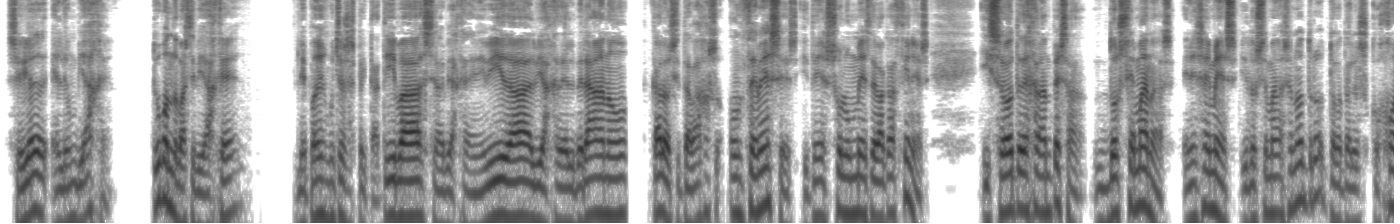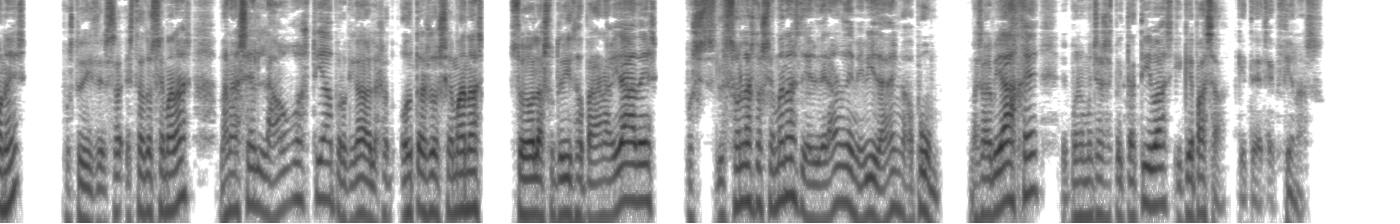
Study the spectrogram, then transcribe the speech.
sería el de un viaje. Tú cuando vas de viaje le pones muchas expectativas, será el viaje de mi vida, el viaje del verano. Claro, si trabajas 11 meses y tienes solo un mes de vacaciones y solo te deja la empresa dos semanas en ese mes y dos semanas en otro, tócate los cojones, pues tú dices, estas dos semanas van a ser la hostia porque claro, las otras dos semanas solo las utilizo para navidades, pues son las dos semanas del verano de mi vida, venga, pum, Vas al viaje, le pones muchas expectativas y ¿qué pasa? Que te decepcionas.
